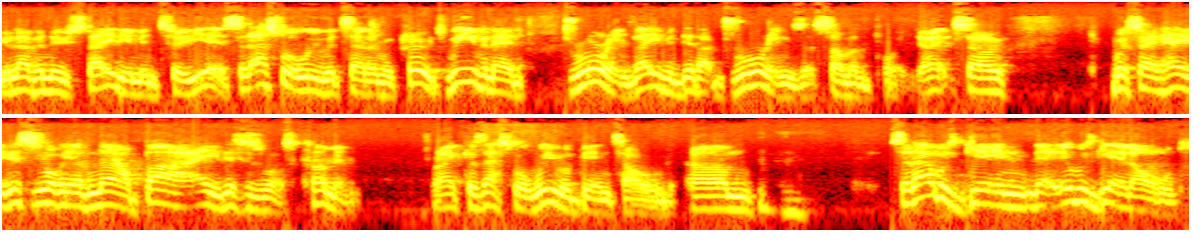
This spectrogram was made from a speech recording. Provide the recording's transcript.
you'll have a new stadium in two years. So that's what we were telling recruits. We even had drawings. They even did up drawings at some of the point, right? So we're saying, hey, this is what we have now, but hey, this is what's coming, right? Because that's what we were being told. Um, so that was getting it was getting old.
